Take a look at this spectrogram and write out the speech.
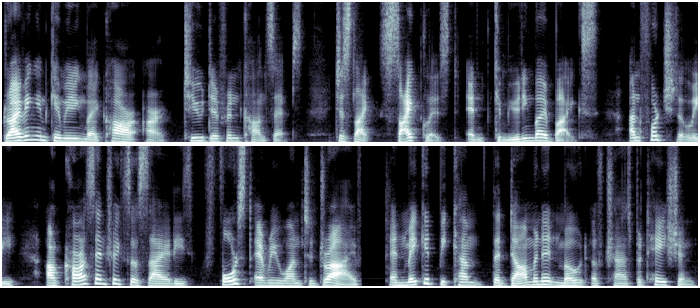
Driving and commuting by car are two different concepts, just like cyclist and commuting by bikes. Unfortunately, our car centric societies forced everyone to drive and make it become the dominant mode of transportation.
